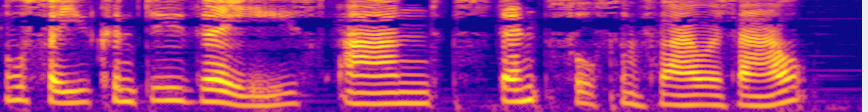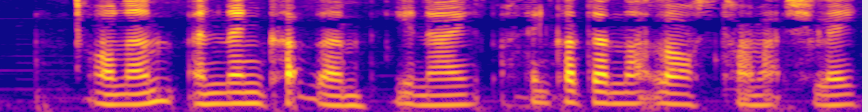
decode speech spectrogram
Also, you can do these and stencil some flowers out on them and then cut them, you know. I think I've done that last time, actually.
